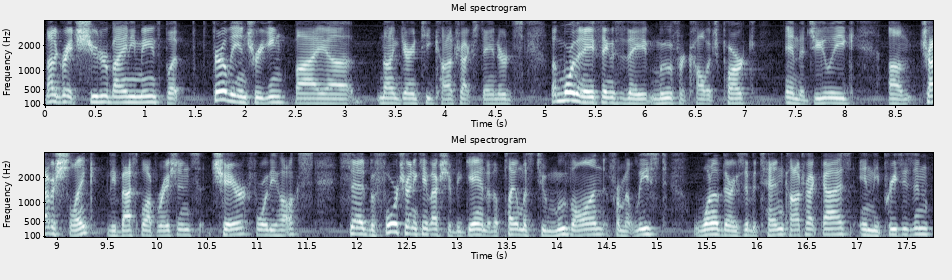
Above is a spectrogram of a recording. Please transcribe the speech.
Not a great shooter by any means, but fairly intriguing by uh, non guaranteed contract standards. But more than anything, this is a move for College Park in the G League. Um, Travis Schlenk, the basketball operations chair for the Hawks, said before training camp actually began that the plan was to move on from at least one of their Exhibit 10 contract guys in the preseason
